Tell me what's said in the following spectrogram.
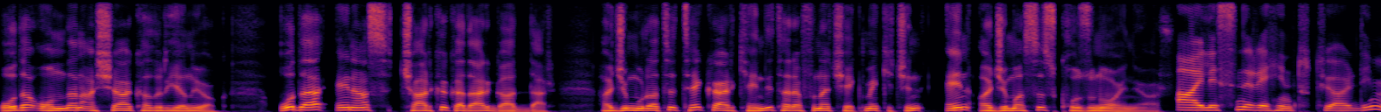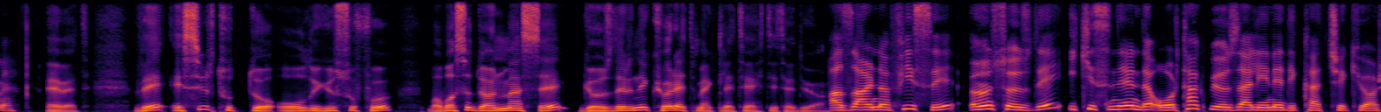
o da ondan aşağı kalır yanı yok. O da en az çarkı kadar gaddar. Hacı Murat'ı tekrar kendi tarafına çekmek için en acımasız kozunu oynuyor. Ailesini rehin tutuyor değil mi? Evet ve esir tuttuğu oğlu Yusuf'u babası dönmezse gözlerini kör etmekle tehdit ediyor. Azar Nafisi ön sözde ikisinin de ortak bir özelliğine dikkat çekiyor.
